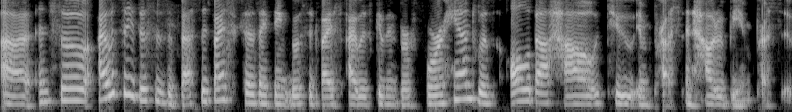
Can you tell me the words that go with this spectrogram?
Uh, and so I would say this is the best advice because I think most advice I was given beforehand was all about how to impress and how to be impressive.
